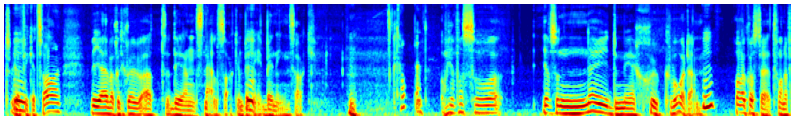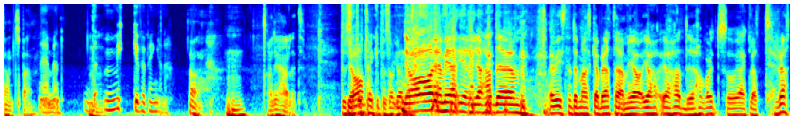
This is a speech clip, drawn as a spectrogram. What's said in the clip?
Och jag Mm. fick ett svar via 1177 att det är en snäll sak, en benign, benign sak. Toppen. Och jag var så, jag var så nöjd med sjukvården. Mm. Och vad kostar det? 250 spänn. Nej, men D- Mycket för pengarna. Ja. Ja, det är härligt. Du sitter Ja. och tänker på saker. Ja, nej, men jag, jag, jag hade, jag visste inte om jag ska berätta det här, men jag, jag, jag hade, har varit så jäkla trött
